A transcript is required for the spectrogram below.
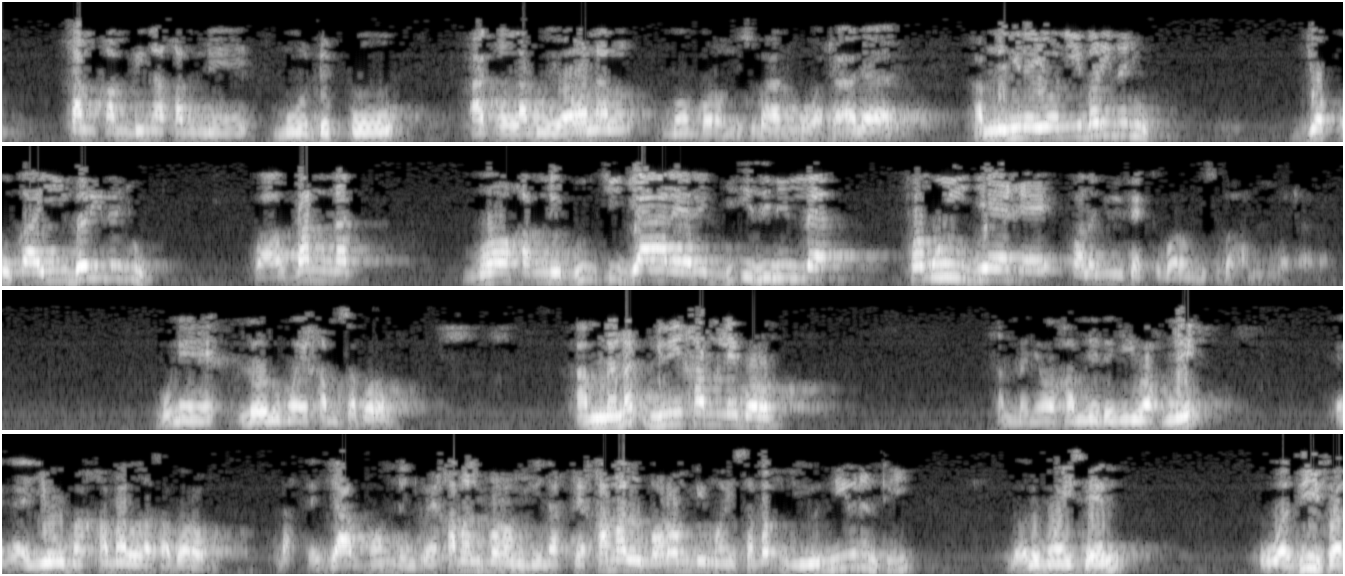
xam-xam bi nga xam ne moo dëppoo ak la mu yoonal moom borom bi subhanahu wa taala. Xam ne ñu ne yoon yi bari nañu jokkukaay yi bari nañu. Waaw ban nag moo xam ne buñ ci jaaree rek bi isinillah fa muy jeexee fa la ñuy fekk borom bi subhanahu wa taala mu ne loolu mooy xam sa borom am na nag ñuy xamle borom am na ñoo xam ne dañuy wax ne da ngay ñëw ma xamal la sa borom ndaxte jaam moom dañ koy xamal borom bi ndaxte xamal borom bi mooy sabab ñu yónni yonent yi loolu mooy seen wadifa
